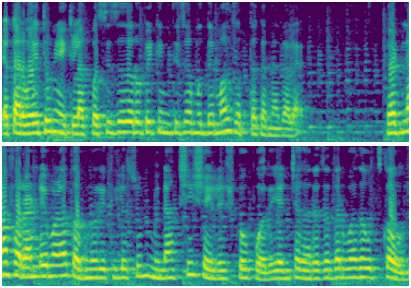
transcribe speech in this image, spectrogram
या कारवाईतून एक लाख पस्तीस हजार रुपये किमतीचा मुद्देमाल जप्त करण्यात आलाय. घटना फरांडेमळा कबनूर येथील असून मीनाक्षी शैलेश कोपर यांच्या घराचा दरवाजा उचकावून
